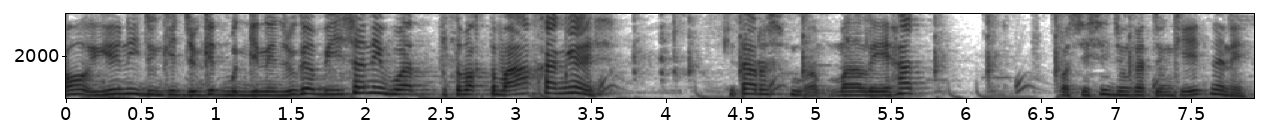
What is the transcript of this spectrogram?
Oh iya nih jungkit-jungkit begini juga bisa nih buat tebak-tebakan guys. Kita harus melihat posisi jungkat-jungkitnya nih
